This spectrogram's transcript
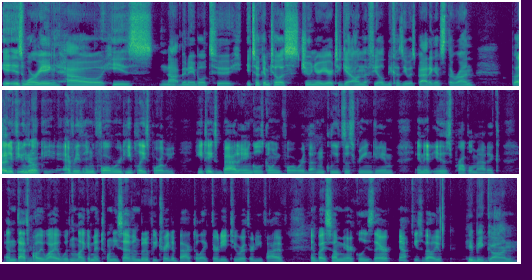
it is worrying how he's not been able to. It took him till his junior year to get on the field because he was bad against the run. But and if you, know, look, everything forward, he plays poorly. He takes bad angles going forward. That includes the screen game, and it is problematic. And that's Mm. probably why I wouldn't like him at 27. But if we trade it back to like 32 or 35, and by some miracle he's there, yeah, he's a value. He'd be gone.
